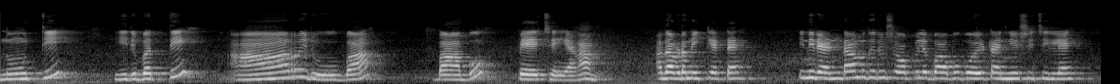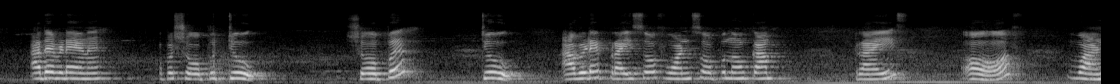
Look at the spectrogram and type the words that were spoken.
നൂറ്റി ഇരുപത്തി ആറ് രൂപ ബാബു പേ ചെയ്യണം. അതവിടെ നിൽക്കട്ടെ ഇനി രണ്ടാമതൊരു ഷോപ്പിൽ ബാബു പോയിട്ട് അന്വേഷിച്ചില്ലേ? അതെവിടെയാണ്? അപ്പോൾ ഷോപ്പ് ടു. Shop two. അവിടെ പ്രൈസ് ഓഫ് വൺ സോപ്പ് നോക്കാം. പ്രൈസ് ഓഫ് വൺ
